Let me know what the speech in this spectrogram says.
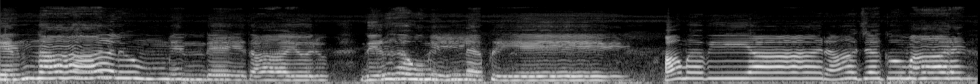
എന്നാലും എന്റെതായൊരു ദീർഘവുമില്ല പ്രിയേ. അമവിയ രാജകുമാരൻ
